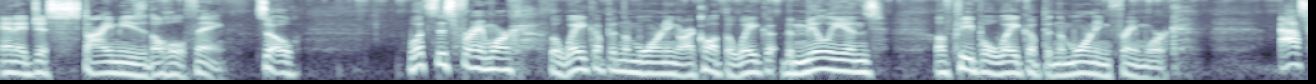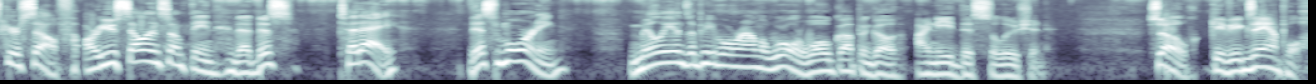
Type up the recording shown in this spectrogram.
and it just stymies the whole thing. So what's this framework? The wake up in the morning, or I call it the wake up, the millions of people wake up in the morning framework ask yourself, are you selling something that this today, this morning, millions of people around the world woke up and go, I need this solution. So, give you example.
